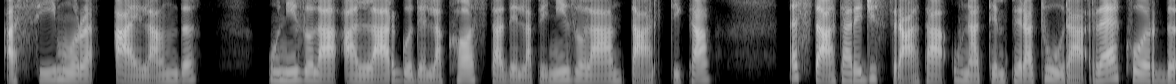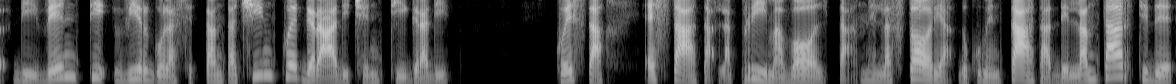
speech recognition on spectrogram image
a Seymour Island, un'isola al largo della costa della penisola antartica, è stata registrata una temperatura record di 20,75 gradi centigradi. Questa è stata la prima volta nella storia documentata dell'Antartide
